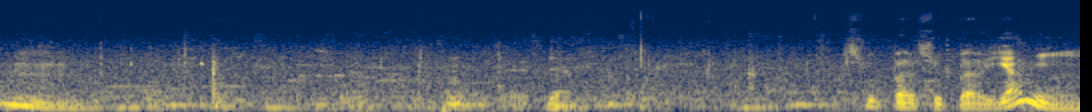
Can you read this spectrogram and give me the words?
Hmm. Yeah. super super yummy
